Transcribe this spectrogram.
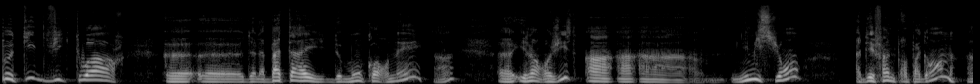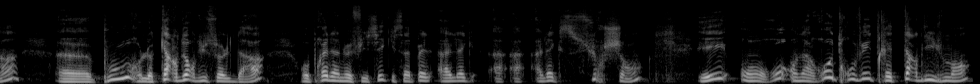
petite victoire euh, euh, de la bataille de Montcornet, hein, euh, il enregistre un- un- un- une émission à des fins de propagande hein, euh, pour le quart d'heure du soldat auprès d'un officier qui s'appelle Alex Surchamp. Et on, a retrouvé très tardivement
